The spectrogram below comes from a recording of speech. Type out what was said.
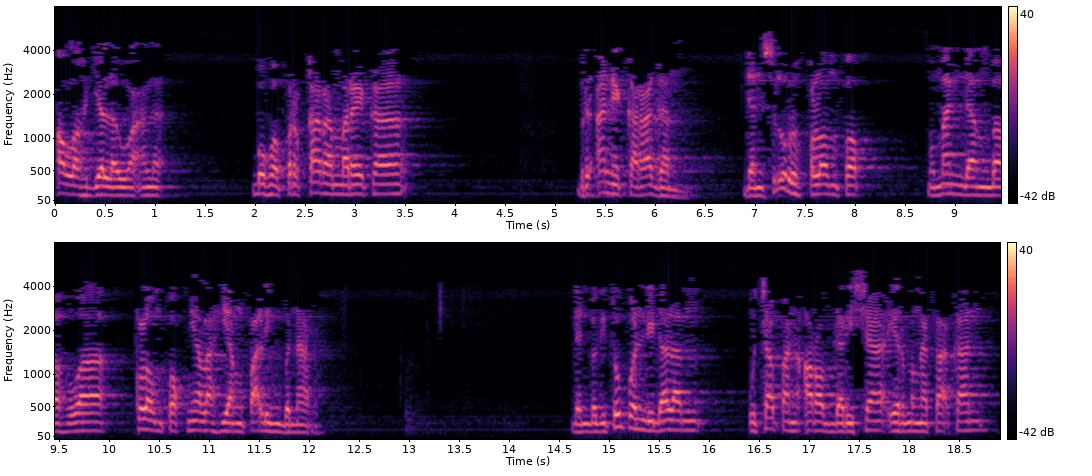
Allah Jalla wa bahwa perkara mereka beraneka ragam dan seluruh kelompok memandang bahwa kelompoknya lah yang paling benar. Dan begitupun di dalam ucapan Arab dari syair mengatakan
